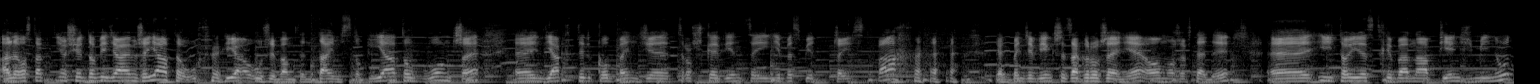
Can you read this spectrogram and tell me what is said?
ale ostatnio się dowiedziałem, że ja to, ja używam ten time stop, ja to włączę, e, jak tylko będzie troszkę więcej niebezpieczeństwa, jak będzie większe zagrożenie, o może wtedy. E, I to jest chyba na 5 minut,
